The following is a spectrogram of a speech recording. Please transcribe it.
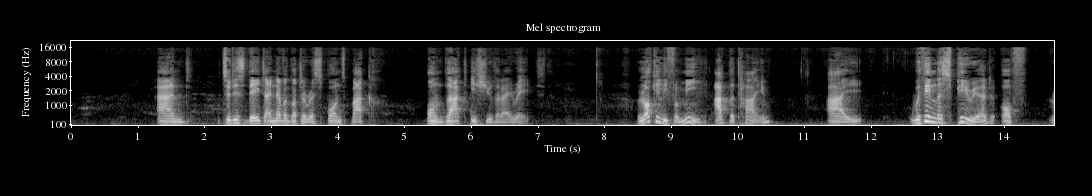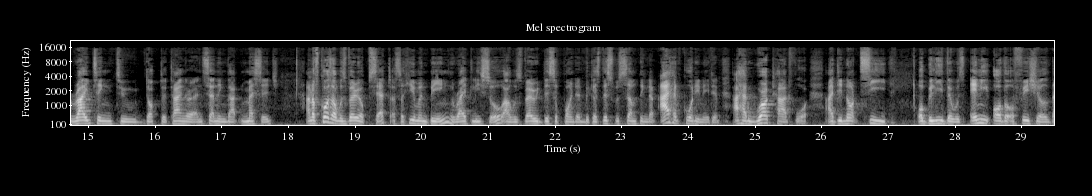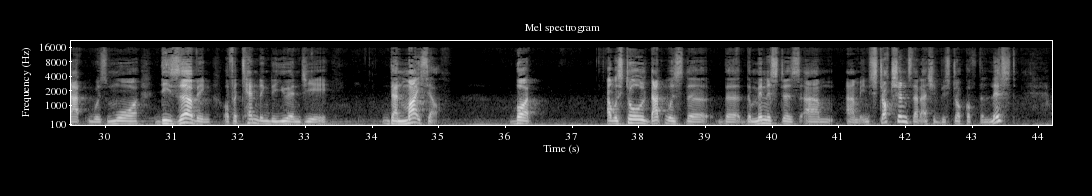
and to this date, I never got a response back on that issue that I raised. Luckily for me, at the time, I within this period of writing to Dr. Tangara and sending that message, and of course, I was very upset as a human being, rightly so. I was very disappointed because this was something that I had coordinated, I had worked hard for. I did not see or believe there was any other official that was more deserving of attending the UNGA than myself. But I was told that was the the, the minister's um, um, instructions that I should be struck off the list.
